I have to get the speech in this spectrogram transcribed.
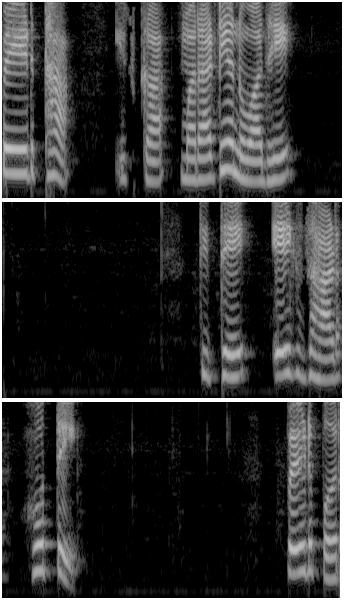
पेड़ था, इसका मराठी अनुवाद है तिथे एक झाड होते. पेड़ पर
